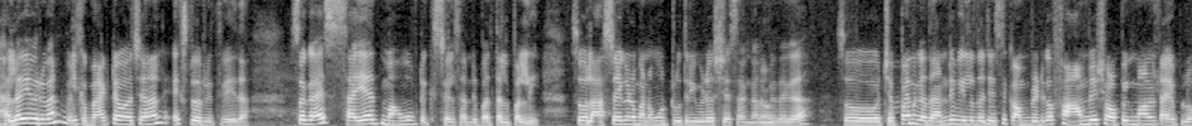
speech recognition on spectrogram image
Hello everyone welcome back to our channel explore with Veda so guys Syed Mehboob textiles అండి బత్తలపల్లి. సో లాస్ట్ టైం కూడా మనము టూ త్రీ వీడియోస్ చేసాం కదా మీ దగ్గర. సో చెప్పాను కదా అండి వీళ్ళది వచ్చేసి కంప్లీట్గా ఫ్యామిలీ షాపింగ్ మాల్ టైప్లో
